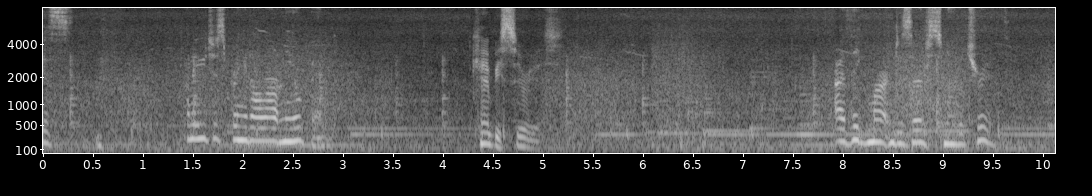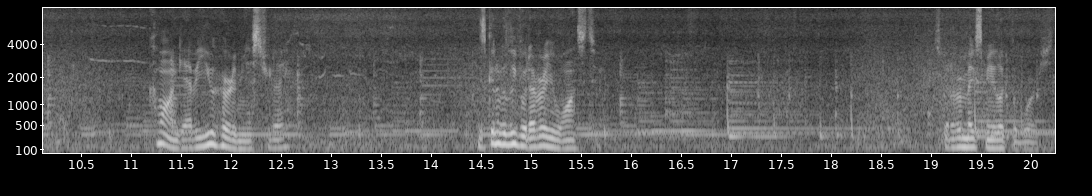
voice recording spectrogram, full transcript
Lucas, why don't you just bring it all out in the open? Can't be serious. I think Martin deserves to know the truth. Come on, Gabby, you heard him yesterday. He's gonna believe whatever he wants to. It's whatever makes me look the worst.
